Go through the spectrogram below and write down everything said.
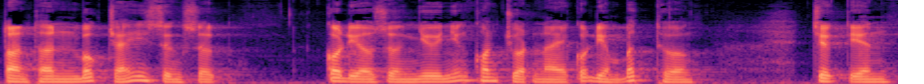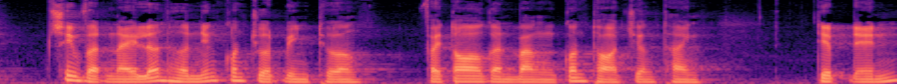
Toàn thân bốc cháy rừng rực. Có điều dường như những con chuột này có điểm bất thường. Trước tiên, Sinh vật này lớn hơn những con chuột bình thường, Phải to gần bằng con thỏ trưởng thành. Tiếp đến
